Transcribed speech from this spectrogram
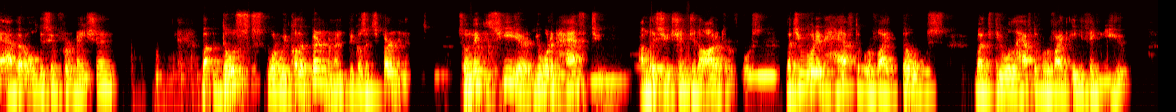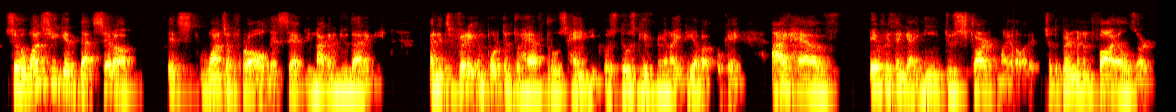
gather all this information. But those what we call it permanent because it's permanent. So next year you wouldn't have to unless you change the auditor, of course. But you wouldn't have to provide those, but you will have to provide anything new. So once you get that set up, it's once and for all. That's it. You're not going to do that again. And it's very important to have those handy because those give me an idea about okay, I have everything I need to start my audit. So the permanent files are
